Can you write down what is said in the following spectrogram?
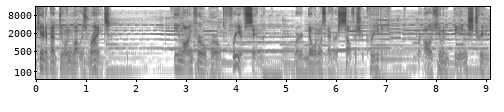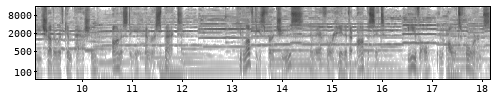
cared about doing what was right, he longed for a world free of sin, where no one was ever selfish or greedy, where all human beings treated each other with compassion, honesty, and respect. He loved these virtues, and therefore hated their opposite, evil in all its forms.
